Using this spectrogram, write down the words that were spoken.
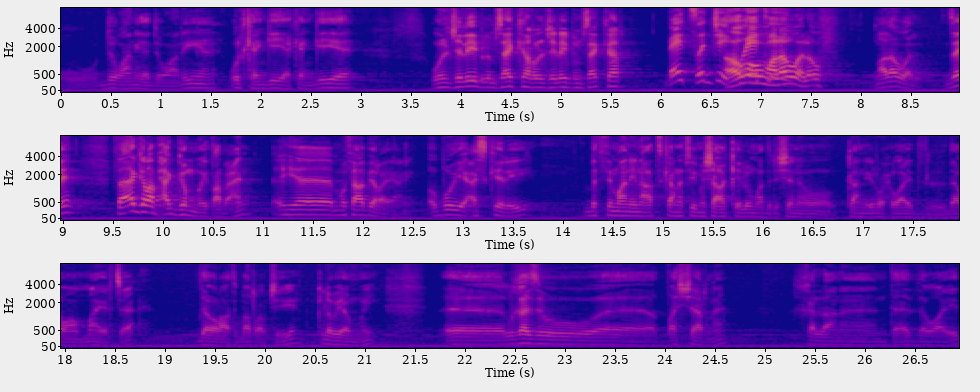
وديوانية ديوانية والكنقية كنقية والجليب المسكر الجليب مسكر. بيت صجي كويتي. مال أول أوف مال أول. زين فأقرب حق أمي طبعا. هي مثابرة يعني. أبوي عسكري بالثمانينات كانت في مشاكل وما أدري شنو كان يروح وايد الدوام ما يرجع. دورات برا وشي كله ويا أمي. آه الغزو آه طشرنا. خلانا نتأذى وايد.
